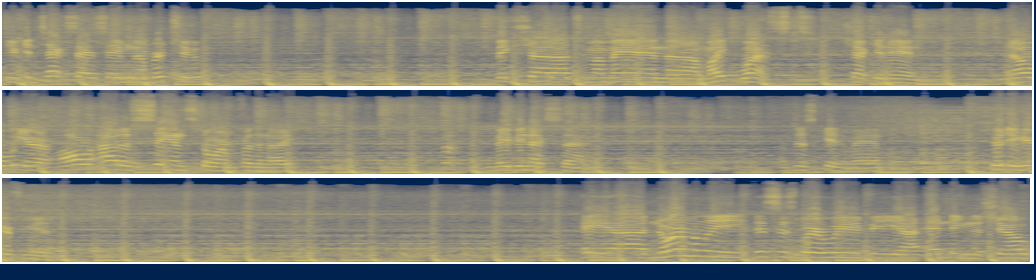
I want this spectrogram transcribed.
You can text that same number too. Big shout out to my man uh, Mike West checking in. No, we are all out of sandstorm for the night. Maybe next time. I'm just kidding, man. Good to hear from you. Hey, uh, normally this is where we would be uh, ending the show.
